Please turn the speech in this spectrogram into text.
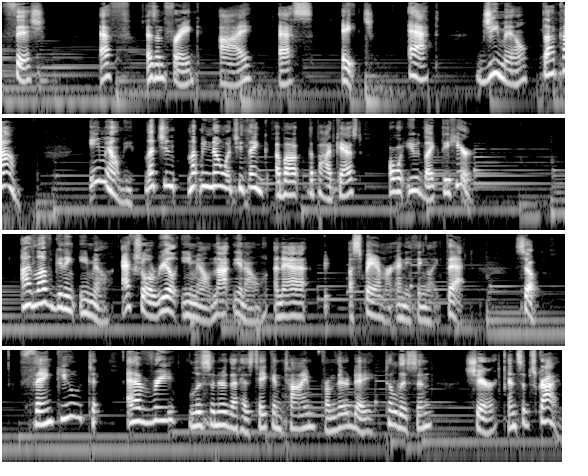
fish, F as in Frank, I S h at gmail.com. Email me. Let you let me know what you think about the podcast or what you'd like to hear. I love getting email, actual real email, not, you know, an ad, a spam or anything like that. So, thank you to every listener that has taken time from their day to listen, share, and subscribe.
